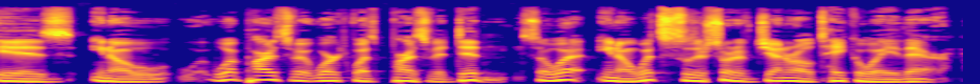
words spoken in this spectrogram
is, you know, what parts of it worked, what parts of it didn't. So what, you know, what's the sort of general takeaway there?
